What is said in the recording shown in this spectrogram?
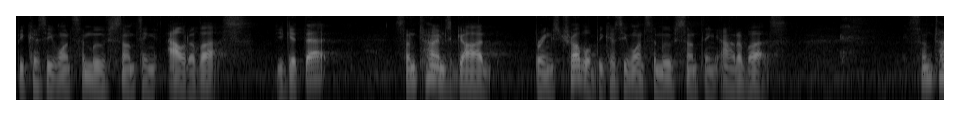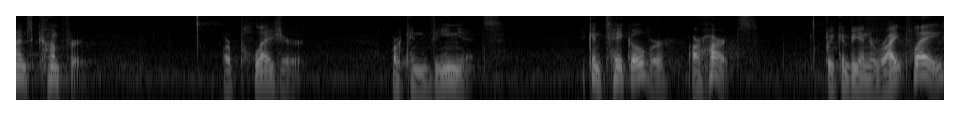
because he wants to move something out of us. You get that? Sometimes God brings trouble because he wants to move something out of us. Sometimes comfort or pleasure or convenience, it can take over our hearts. We can be in the right place,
